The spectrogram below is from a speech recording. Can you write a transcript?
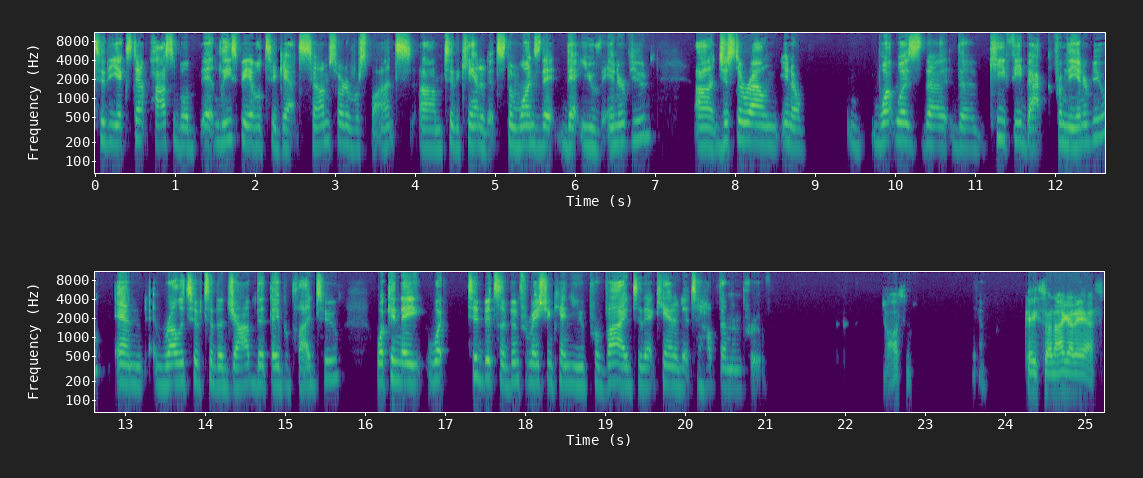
to the extent possible, at least be able to get some sort of response um, to the candidates, the ones that that you've interviewed, uh, just around, you know, what was the the key feedback from the interview and relative to the job that they've applied to what can they what tidbits of information can you provide to that candidate to help them improve? Awesome. Yeah. okay so now i got to ask.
